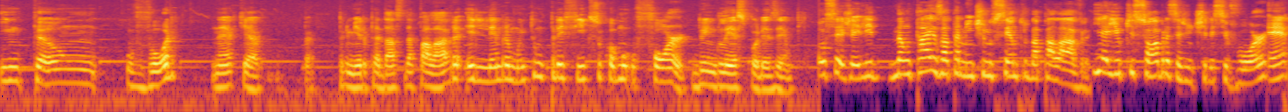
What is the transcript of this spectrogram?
Então, o Vor, né, que é primeiro pedaço da palavra, ele lembra muito um prefixo como o for do inglês, por exemplo. Ou seja, ele não tá exatamente no centro da palavra. E aí o que sobra, se a gente tira esse vor, é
